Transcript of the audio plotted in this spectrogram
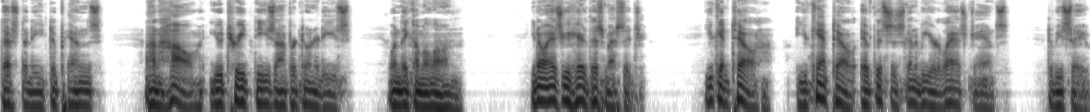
destiny depends on how you treat these opportunities when they come along. You know, as you hear this message, you can tell you can't tell if this is going to be your last chance to be saved.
